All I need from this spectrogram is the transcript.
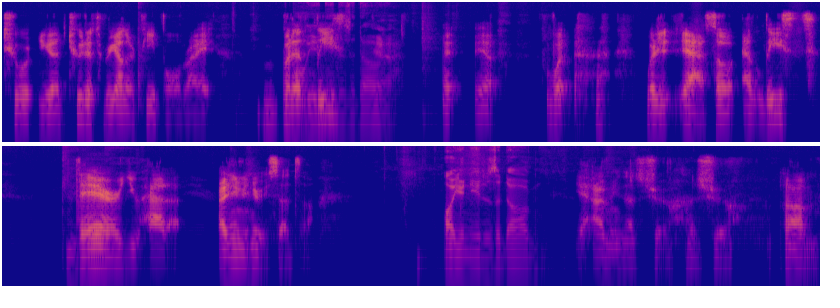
two you had two to three other people, right? But at All you need least a dog. yeah. uh, Yeah. What? What? Did you, yeah. So at least there you had. A, I didn't even hear you said so. All you need is a dog. Yeah. I mean that's true. That's true. Um.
